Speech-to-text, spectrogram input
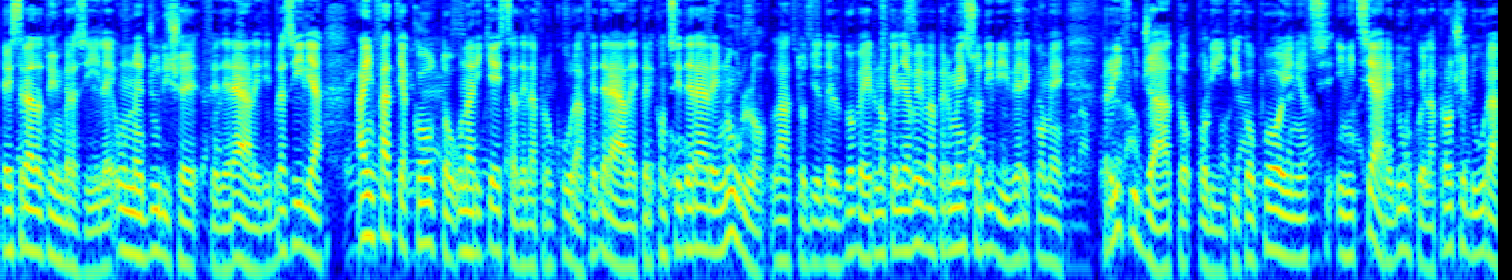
è estradato in Brasile. Un giudice federale di Brasilia ha infatti accolto una richiesta della Procura federale per considerare nullo l'atto del governo che gli aveva aveva permesso di vivere come rifugiato politico. Può iniziare dunque la procedura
